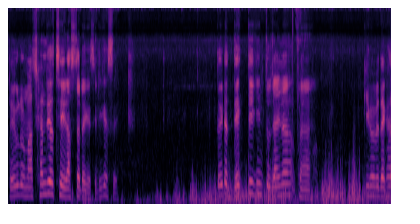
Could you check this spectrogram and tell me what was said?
তো এগুলোর মাঝখান দিয়ে হচ্ছে এই রাস্তাটা গেছে ঠিক আছে? তো এটা দেখতে কিন্তু জানি না কীভাবে দেখা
